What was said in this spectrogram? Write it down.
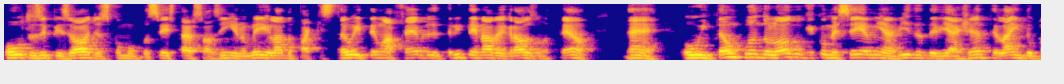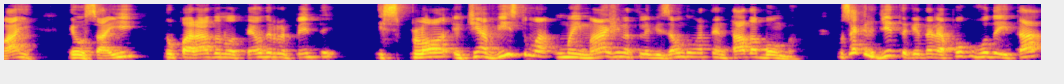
Outros episódios, como você estar sozinho no meio lá do Paquistão e ter uma febre de 39 graus no hotel, né? Ou então, quando logo que comecei a minha vida de viajante lá em Dubai, eu saí, estou parado no hotel, de repente explode. Eu tinha visto uma, uma imagem na televisão de um atentado à bomba. Você acredita que dali a pouco vou deitar,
